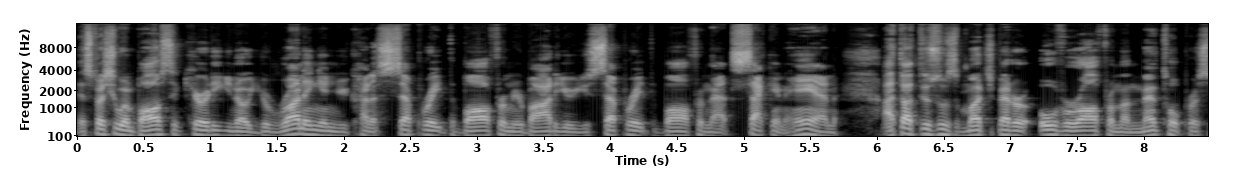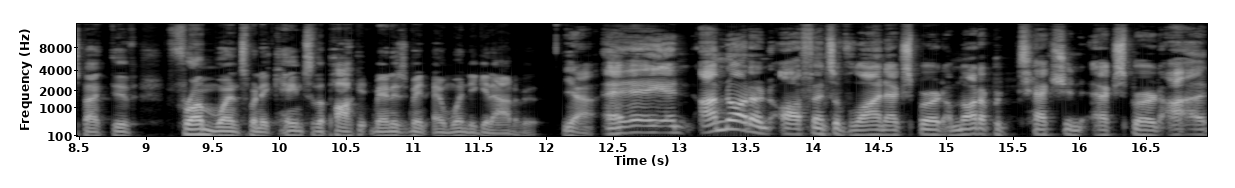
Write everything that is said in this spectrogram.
especially when ball security, you know, you're running and you kind of separate the ball from your body or you separate the ball from that second hand. I thought this was much better overall from a mental perspective from Wentz when it came to the pocket management and when to get out of it. Yeah, and, and I'm not an offensive line expert. I'm not a protection expert. I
